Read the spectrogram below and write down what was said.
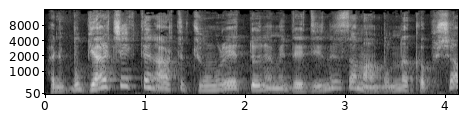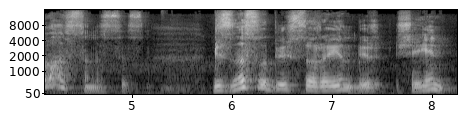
Hani bu gerçekten artık Cumhuriyet dönemi dediğiniz zaman bununla kapışamazsınız siz. Biz nasıl bir sarayın, bir şeyin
